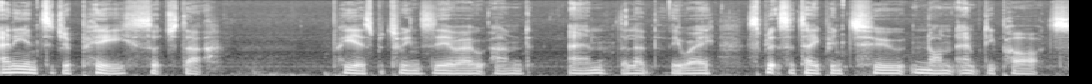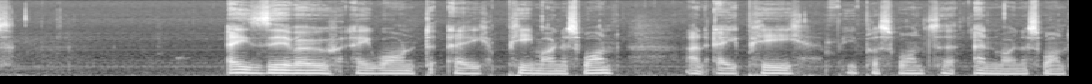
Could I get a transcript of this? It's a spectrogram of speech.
Any integer p such that p is between 0 and n, the length of the array, splits the tape in two non-empty parts. A0, A1 to AP minus 1 and AP, P plus 1 to N minus 1.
